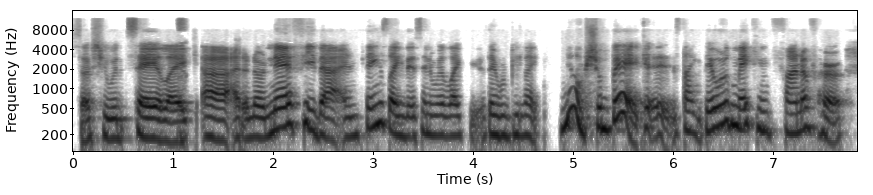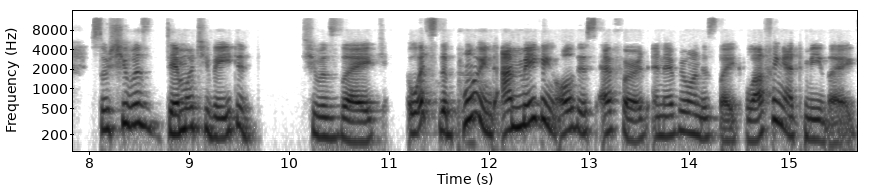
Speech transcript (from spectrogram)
So she would say like uh, i don't know nefida and things like this. And we're like they would be like no shubek it's like they were making fun of her. So she was demotivated. She was like what's the point? I'm making all this effort. And everyone is like laughing at me like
